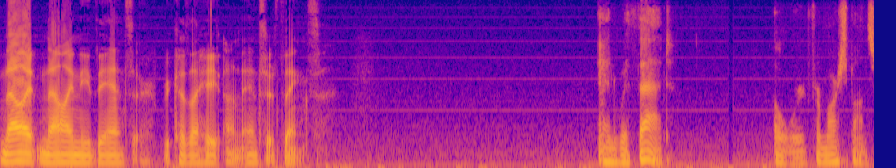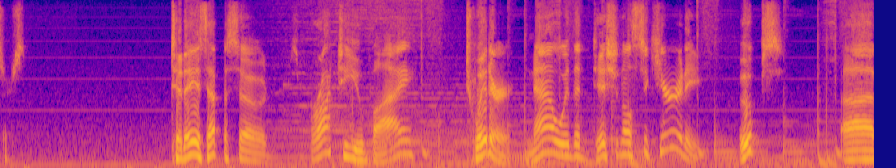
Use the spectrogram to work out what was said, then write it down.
Now I now I need the answer because I hate unanswered things. And with that, a word from our sponsors. Today's episode is brought to you by Twitter, now with additional security. Oops. Uh,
